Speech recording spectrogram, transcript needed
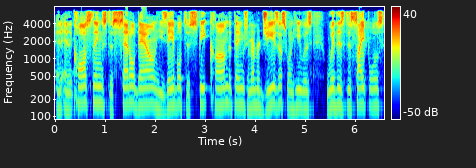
and, and cause things to settle down. He's able to speak calm to things. Remember Jesus when he was with his disciples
